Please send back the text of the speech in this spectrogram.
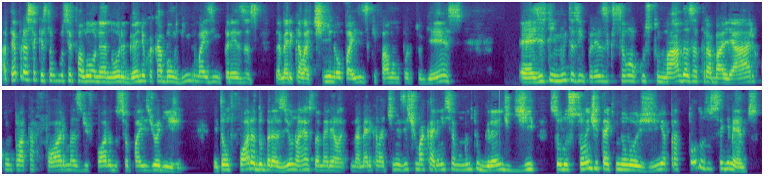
até para essa questão que você falou, né, no orgânico acabam vindo mais empresas da América Latina ou países que falam português. É, existem muitas empresas que são acostumadas a trabalhar com plataformas de fora do seu país de origem. Então, fora do Brasil, no resto da América, na América Latina, existe uma carência muito grande de soluções de tecnologia para todos os segmentos.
